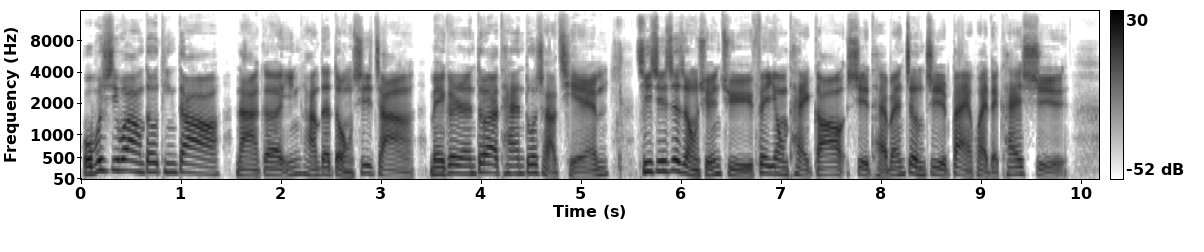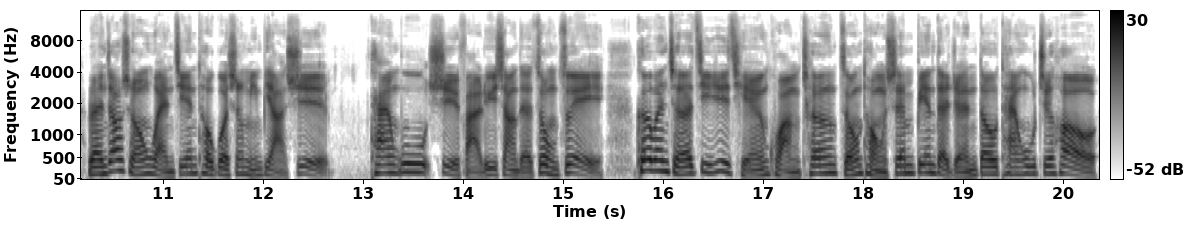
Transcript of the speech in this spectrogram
我不希望都。”听到哪个银行的董事长每个人都要贪多少钱，其实这种选举费用太高，是台湾政治败坏的开始。阮昭雄晚间透过声明表示。贪污是法律上的重罪。柯文哲继日前谎称总统身边的人都贪污之后，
